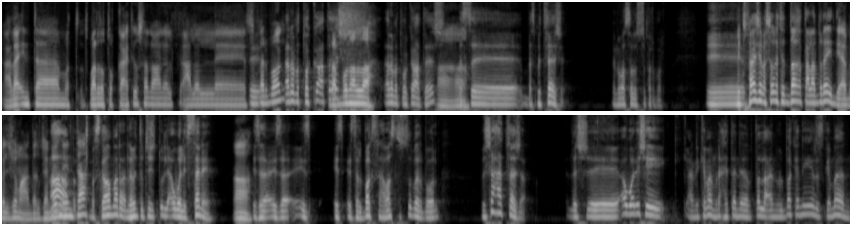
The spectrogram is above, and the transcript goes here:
علاء انت مت- برضه توقعت يوصلوا على ال على السوبر بول أنا ما توقعتش. ربنا الله. أنا ما توقعتش. آه، آه. بس آه، بس متفاجئ إنه وصلوا السوبر بول. إيه متفاجئ بس قلت الضغط على بريدي قبل جمعه بدك تجنني آه أنت؟ بس كمان مرة لو أنت بتيجي تقول لي أول السنة آه. إذا إذا إذا إذا, إذا الباكس رح وصلوا السوبر بول مش رح أتفاجئ. ليش؟ آه، أول شيء يعني كمان من ناحية ثانية بطلع إنه الباكانيرز كمان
